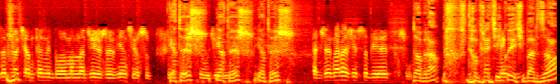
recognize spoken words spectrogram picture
zabrać anteny, bo mam nadzieję, że więcej osób Ja też, ja też, ja też. Także na razie sobie posłucham. Dobra, dobra, dziękuję Dzięki. Ci bardzo.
